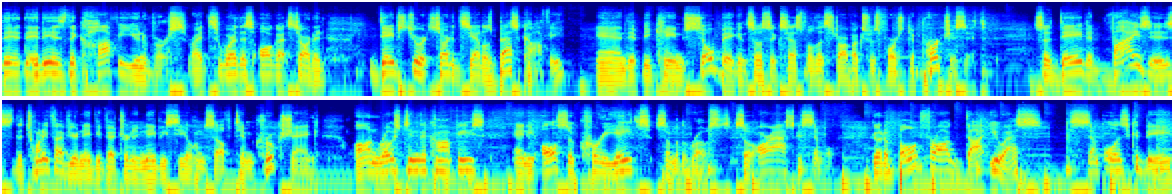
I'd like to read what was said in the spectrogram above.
it is the coffee universe, right? So where this all got started, Dave Stewart started Seattle's best coffee, and it became so big and so successful that Starbucks was forced to purchase it. So Dave advises the 25 year Navy veteran and Navy SEAL himself, Tim Cruikshank, on roasting the coffees, and he also creates some of the roasts. So our ask is simple go to bonefrog.us, simple as could be,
